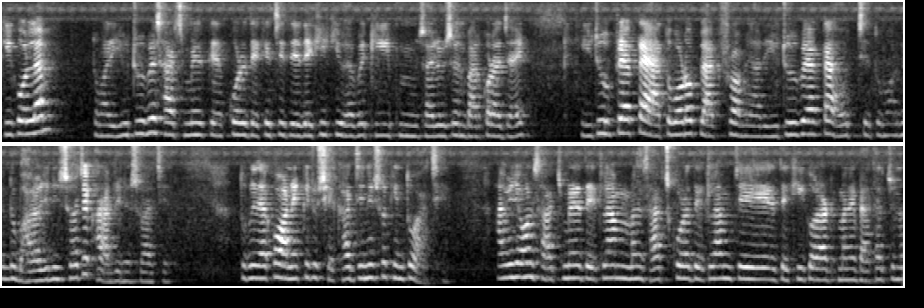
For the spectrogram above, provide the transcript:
কি করলাম, তোমার ইউটিউবে সার্চ করে দেখেছি, যে দেখি কীভাবে কী সলিউশন বার করা যায়। ইউটিউবটা একটা এত বড় প্ল্যাটফর্ম আর ইউটিউবে একটা হচ্ছে তোমার কিন্তু ভালো জিনিসও আছে, খারাপ জিনিসও আছে। তুমি দেখো অনেক কিছু শেখার জিনিসও কিন্তু আছে। আমি যখন সার্চ মেরে দেখলাম মানে সার্চ করে দেখলাম যে দেখি করার মানে ব্যথার জন্য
